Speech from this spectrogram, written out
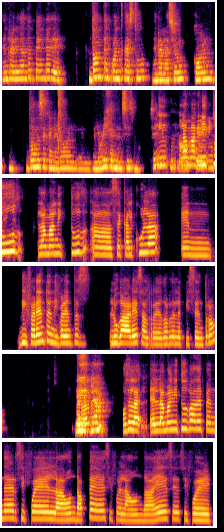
en realidad depende de dónde te encuentras tú en relación con dónde se generó el, el, origen del sismo, ¿sí? Y la magnitud la magnitud ah, se calcula en diferente en diferentes lugares alrededor del epicentro. O sea, la, la, magnitud va a depender si fue la onda P, si fue la onda S, si fue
